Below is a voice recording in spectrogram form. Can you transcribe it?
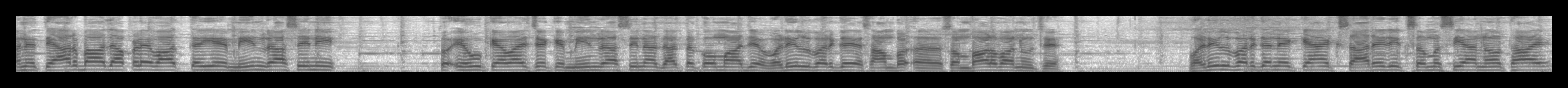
અને ત્યારબાદ આપણે વાત કરીએ મીન રાશિની. તો એવું કહેવાય છે કે મીન રાશિના જાતકોમાં આજે વડીલ સાંભળ સંભાળવાનું છે. વડીલ વર્ગને ક્યાંક શારીરિક સમસ્યા ન થાય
